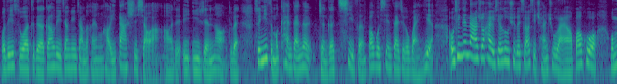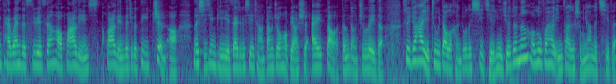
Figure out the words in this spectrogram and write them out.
我的意思说，这个刚刚李将军讲的很好，以大事小啊，啊，这以以人啊，对不对？所以你怎么看待那整个气氛，包括现在这个晚宴？我先跟大家说，还有一些陆续的消息传出来啊，包括我们台湾的四月三号花莲花莲的这个地震啊，那习近平也在这个现场当中哈表示哀悼等等之类的，所以就他也注意到了很多的细节，你觉得呢？和陆方要营造一个什么样的气氛？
